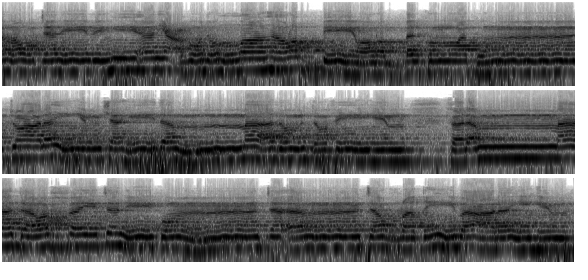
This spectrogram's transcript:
أمرتني به أن اعبدوا الله ربي وربكم وكنت عليهم شهيدا ما دمت فيهم. فلما توفيتني كنت أنت الرقيب عليهم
